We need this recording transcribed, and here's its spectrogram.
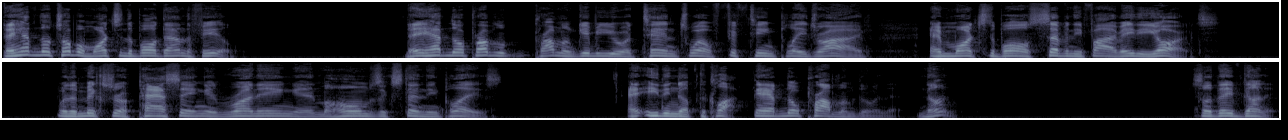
They have no trouble marching the ball down the field. They have no problem problem giving you a 10, 12, 15 play drive and march the ball 75, 80 yards with a mixture of passing and running and Mahomes extending plays and eating up the clock. They have no problem doing that. None. So they've done it.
